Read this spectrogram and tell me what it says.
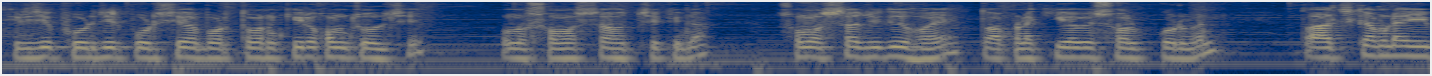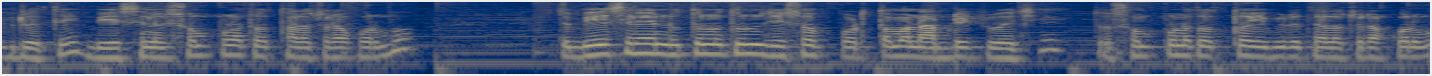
থ্রি জি ফোর জির পরিষেবা বর্তমান কীরকম চলছে, কোনো সমস্যা হচ্ছে কি না সমস্যা যদি হয়, তো আপনারা কীভাবে সলভ করবেন? তো আজকে আমরা এই ভিডিওতে বিএসএনএল সম্পূর্ণ তথ্য আলোচনা করব। তো বিএসএনএল নতুন নতুন যেসব বর্তমান আপডেট রয়েছে, তো সম্পূর্ণ তথ্য এই ভিডিওতে আলোচনা করব।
